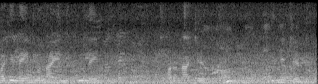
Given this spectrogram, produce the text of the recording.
పది లైన్లు ఉన్నాయండి క్యూ లైన్లు. అరుణాచలం పుణ్యక్షేత్రం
